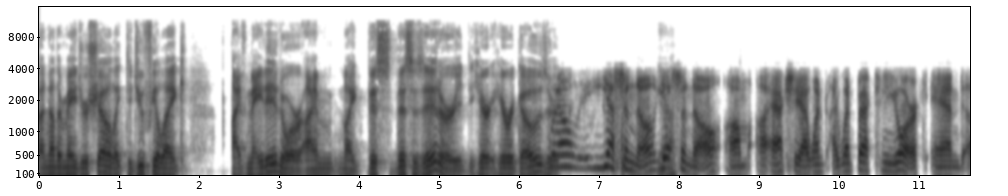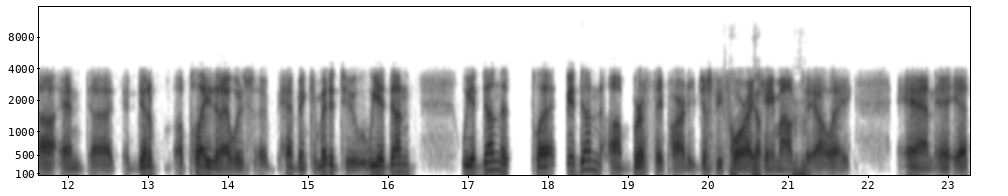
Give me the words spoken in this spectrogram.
another major show. Like, did you feel like I've made it or I'm like, this, this is it or here, here it goes? Or, Well, yes and no. Yeah. Yes and no. Um, uh, actually, I went I went back to New York and uh, and uh, did a, a play that I was uh, had been committed to. We had done we had done the play. We had done a birthday party just before Oh, I came out Mhm. to L.A. and at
